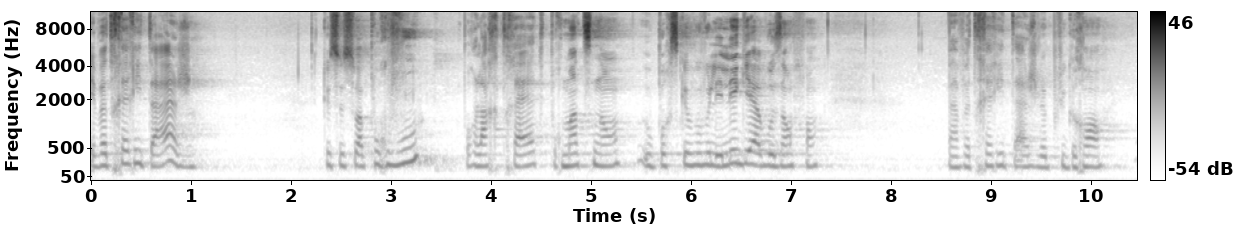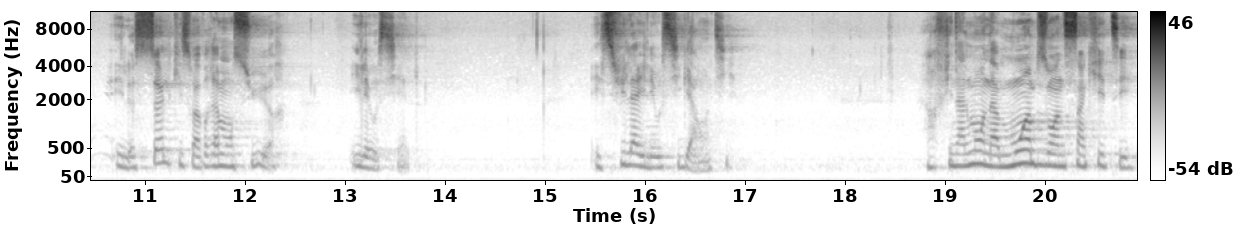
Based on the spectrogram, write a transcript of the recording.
Et votre héritage, que ce soit pour vous, pour la retraite, pour maintenant ou pour ce que vous voulez léguer à vos enfants, ben votre héritage le plus grand et le seul qui soit vraiment sûr, il est au ciel. Et celui-là, il est aussi garanti. Alors finalement, on a moins besoin de s'inquiéter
